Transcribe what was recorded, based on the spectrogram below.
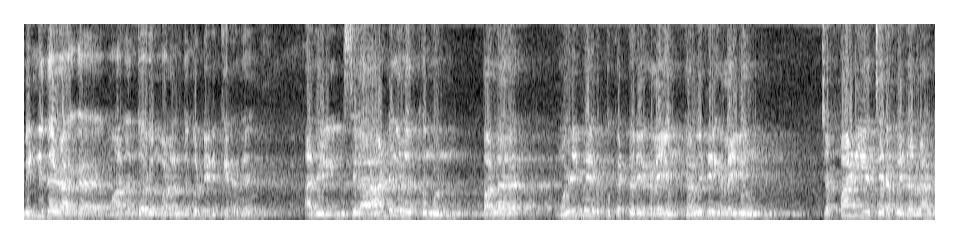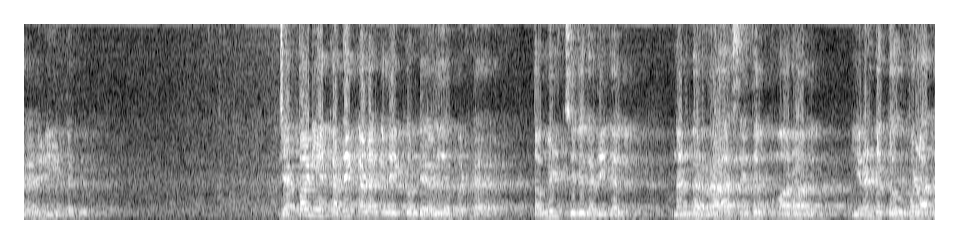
மின்னிதழாக மாதந்தோறும் வளர்ந்து கொண்டிருக்கிறது. அதில் சில ஆண்டுகளுக்கு முன் பல மொழிபெயர்ப்பு கட்டுரைகளையும் கவிதைகளையும் ஜப்பானிய சிறப்பிதழாக வெளியிட்டது. ஜப்பானிய கதைக்களங்களை கொண்டு எழுதப்பட்ட தமிழ் சிறுகதைகள் நண்பர் ரா. செந்தில்குமாரால் இரண்டு தொகுப்புகளாக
